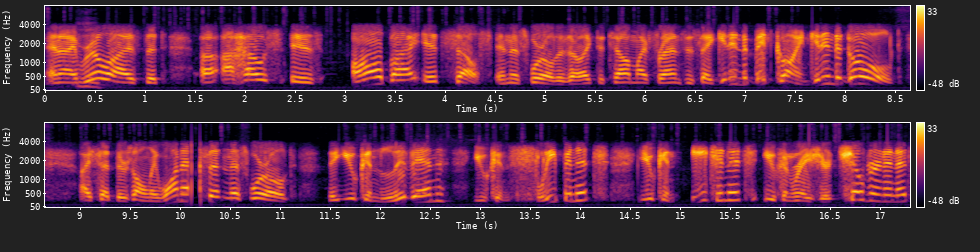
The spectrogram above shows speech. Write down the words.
And I realized that uh, a house is all by itself in this world, as I like to tell my friends who say, get into Bitcoin, get into gold. I said, there's only one asset in this world that you can live in, you can sleep in it, you can eat in it, you can raise your children in it.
